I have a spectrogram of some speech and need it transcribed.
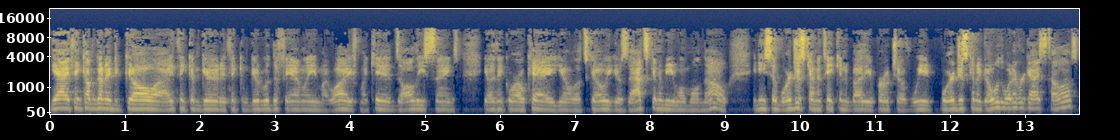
yeah, I think I'm going to go. I think I'm good. I think I'm good with the family, my wife, my kids, all these things. You know, I think we're okay. You know, let's go. He goes, that's going to be when we'll know. And he said, we're just kind of taking it by the approach of we, we're just going to go with whatever guys tell us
